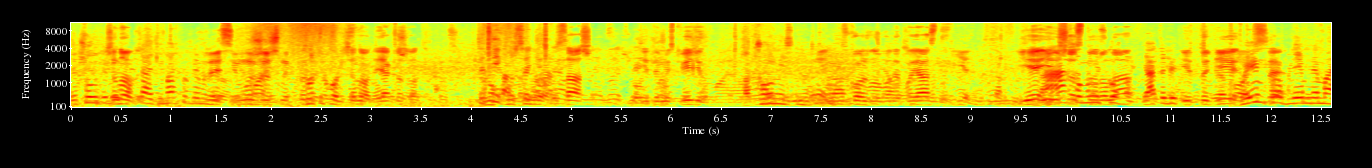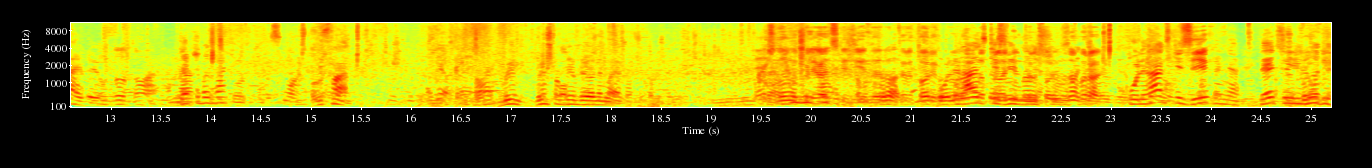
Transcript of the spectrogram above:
Якщо у тебе Шановний. питають, ти маєш проблеми? Дивись, йому ж ніхто не хоче. Шановний, як вас звати? Та тихо, сеньор. Саша, їде міськвідділ, А чого місць? в кожному буде пояснення. Є інша сторона, Я тобі... і тоді Твоїм все. проблем немає. Вив. Як тебе звати? Руслан. Вим, вим проблем до його немає. Можливо, хуліганське з'їде на території Хуліганське з'їдення. Хуліганське зіткнення. Де ці люди?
